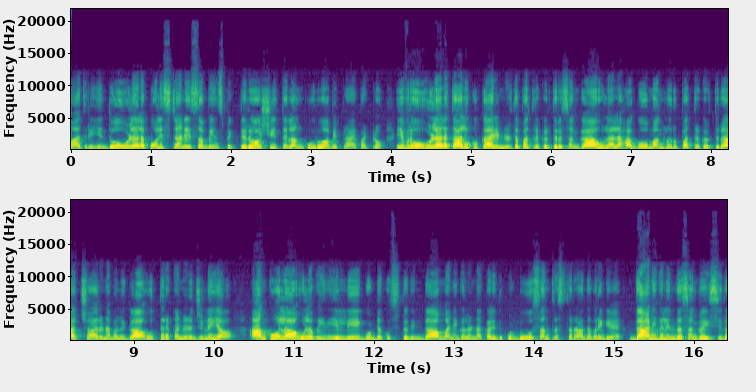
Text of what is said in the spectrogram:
ಮಾದರಿ ಎಂದು ಉಳ್ಳಾಲ ಪೊಲೀಸ್ ಠಾಣೆ ಸಬ್ ಇನ್ಸ್ಪೆಕ್ಟರ್ ಶೀತಲ್ ಅಂಗೂರು ಅಭಿಪ್ರಾಯಪಟ್ಟರು ಇವರು ಉಳ್ಳಾಲ ತಾಲೂಕು ಕಾರ್ಯನಿರತ ಪತ್ರಕರ್ತರ ಸಂಘ, ಉಳ್ಳಾಲ ಹಾಗೂ ಮಂಗಳೂರು ಪತ್ರಕರ್ತರ ಚಾರಣ ಬಲಗ ಉತ್ತರ ಕನ್ನಡ ಜಿಲ್ಲೆಯ ಆಂಕೋಲ ಉಳವೇರಿಯಲ್ಲಿ ಗುಡ್ಡ ಕುಸಿತದಿಂದ ಮನೆಗಳನ್ನ ಕಳೆದುಕೊಂಡು ಸಂತ್ರಸ್ತರಾದವರಿಗೆ ದಾನಿಗಳಿಂದ ಸಂಗ್ರಹಿಸಿದ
